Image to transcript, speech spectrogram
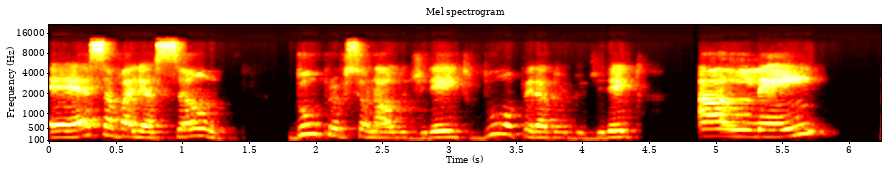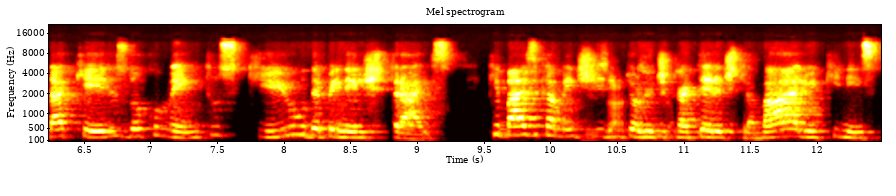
é essa avaliação do profissional do direito, do operador do direito, além daqueles documentos que o dependente traz, que basicamente gira em torno de carteira de trabalho e CNIS.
